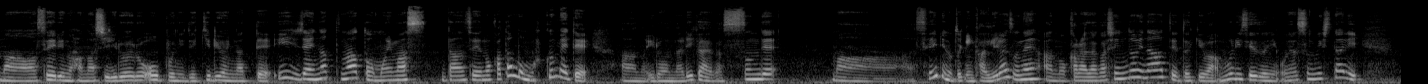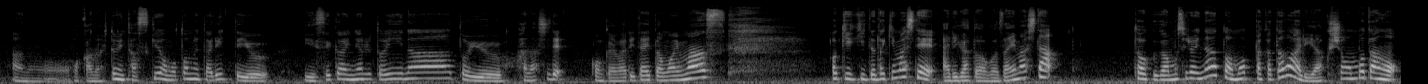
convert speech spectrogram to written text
まあ生理の話いろいろオープンにできるようになっていい時代になったなと思います。男性の方も含めてあのいろんな理解が進んでまあ生理の時に限らずねあの体がしんどいなっていう時は無理せずにお休みしたりあの他の人に助けを求めたりっていういい世界になるといいなという話で今回終わりたいと思います。お聴きいただきましてありがとうございました。トークが面白いなと思った方はリアクションボタンを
